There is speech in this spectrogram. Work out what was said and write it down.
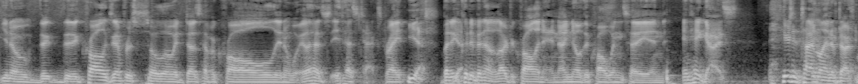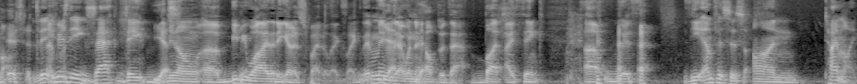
you know the the crawl exam for solo, it does have a crawl in a way. It has it has text, right? Yes. but it Yeah. could have been a larger crawl, and, and I know the crawl wouldn't say. And and hey guys, here's a timeline of Darth Maul. Here's The- here's the exact date. Yes. You know, uh, BBY that he got his spider legs. Like maybe Yeah, that wouldn't yeah. have helped with that. But I think uh, with the emphasis on timeline.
